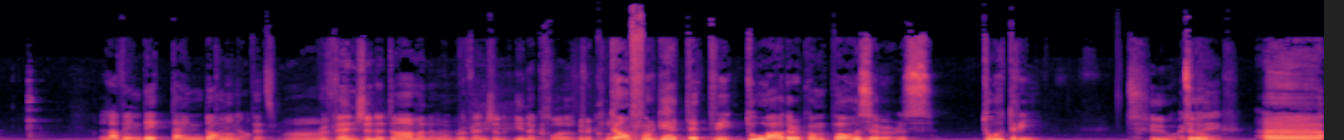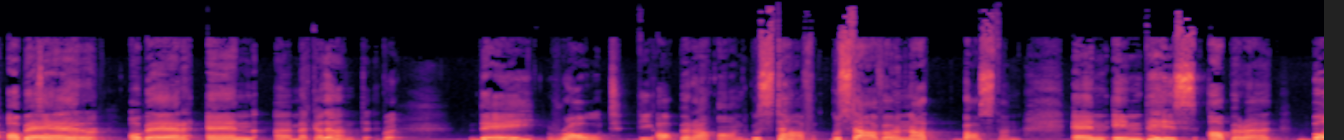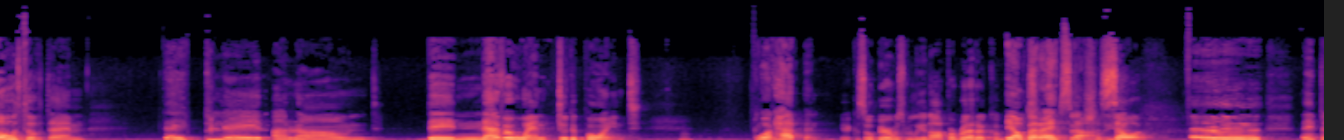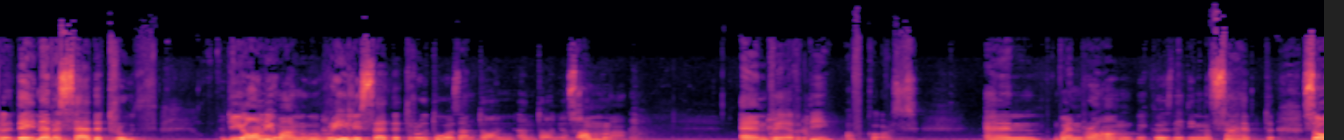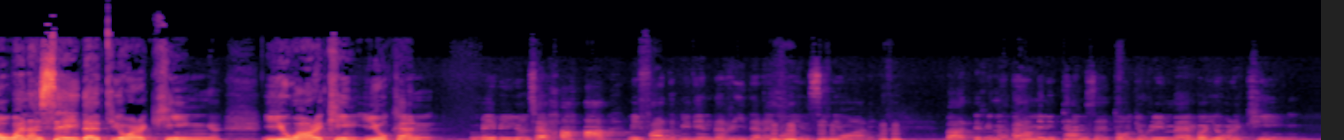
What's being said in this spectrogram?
La Vendetta in Domino. That's Revenge in a Domino, Revenge in, in a Cloak. In a cloak. Don't forget the three, two other composers, two, three, Two, I two. think. Uh, Auber, Auber. Auber, and uh, Mercadante. Right. They wrote the opera on Gustav, Gustavo, not Boston. And in this opera, both of them, they played around. They never went to the point. What happened? Yeah, because Auber was really an operetta the composer. operetta. essentially, So uh, they, play, they never said the truth. The only one who really said the truth was Anton, Antonio Somma and Verdi, of course. And went wrong because they didn't accept. So when I say that you are a king, you are a king. You can maybe you can say, ha ha, mi fa mi viene da ridere, no? You sing your aria. But remember how many times I told you, remember you are a king.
